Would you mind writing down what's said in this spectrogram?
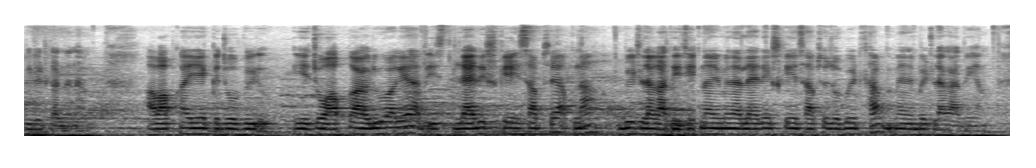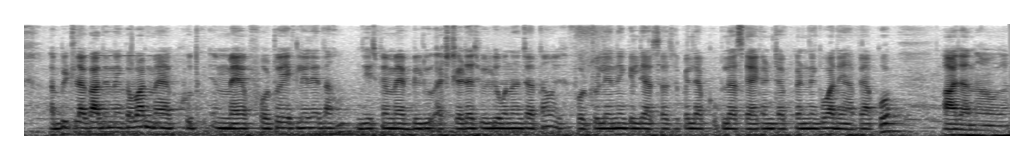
डिलीट कर देना है अब आपका ये जो ये जो आपका ऑडियो आ गया, इस लैरिक्स के हिसाब से अपना बीट लगा दीजिए। इतना भी मेरा लैरिक्स के हिसाब से जो बीट था, मैंने बीट लगा दिया। बीट लगा देने के बाद मैं खुद, मैं फ़ोटो एक ले लेता हूँ जिसमें मैं वीडियो स्टेटस वीडियो बनाना चाहता हूँ। फ़ोटो लेने के लिए सबसे पहले आपको प्लस का आइकन टैप करने के बाद यहाँ पर आपको आ जाना होगा।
